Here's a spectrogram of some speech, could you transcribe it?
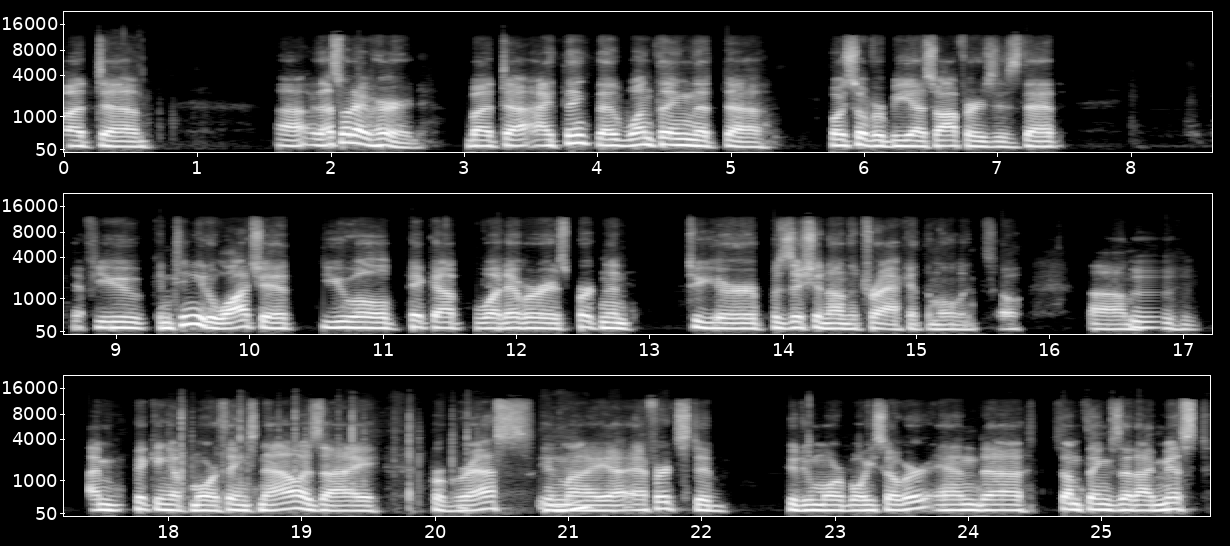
But uh, uh, that's what I've heard. But uh, I think the one thing that uh, voiceover BS offers is that if you continue to watch it, you will pick up whatever is pertinent to your position on the track at the moment. So um, I'm picking up more things now as I progress in Mhm. my uh, efforts to to do more voiceover, and uh, some things that I missed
